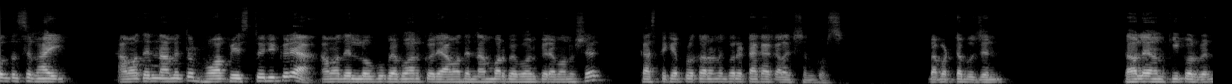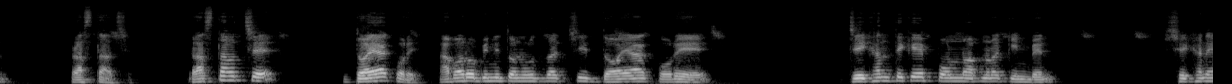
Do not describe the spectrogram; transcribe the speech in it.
বলতেছে, ভাই, আমাদের নামে তো ভুয়া পেজ তৈরি করে, আমাদের লোগো ব্যবহার করে, আমাদের নাম্বার ব্যবহার করে মানুষের কাছ থেকে প্রতারণা করে টাকা কালেকশন করছে। ব্যাপারটা বুঝেন। তাহলে এখন কি করবেন? রাস্তা আছে। রাস্তা হচ্ছে দয়া করে, আবারও বিনীত অনুরোধ রাখছি, দয়া করে যেখান থেকে পণ্য আপনারা কিনবেন সেখানে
